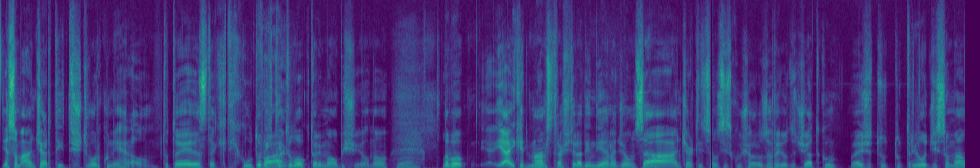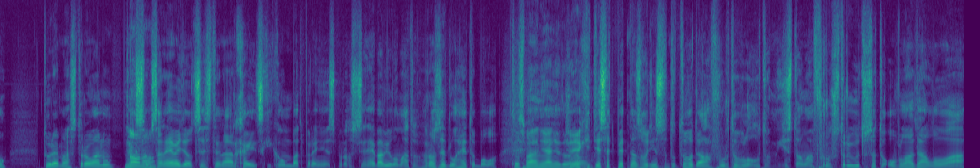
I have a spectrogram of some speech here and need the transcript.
ja som Uncharted 4 nehral. Toto je jeden z takých tých kultových Fakt? titulov, ktorý ma obišiel, no. Wow. Lebo ja aj keď mám strašne rád Indiana Jonesa a Uncharted som si skúšal rozohrať od začiatku, vieš, že tú, tú trilogy som mal, tú remastrovanú, tak No, som no. sa nevedel cez ten archaický kombat preniesť proste. Nebavilo ma to. Hrozne dlhé to bolo. To sme ani ja Že nedohral. nejakých 10-15 hodín som do toho dal a furt to bolo o tom istom a frustrujúco sa to ovládalo a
